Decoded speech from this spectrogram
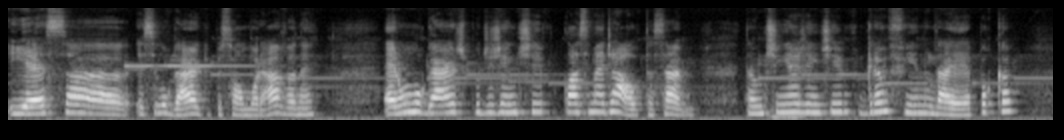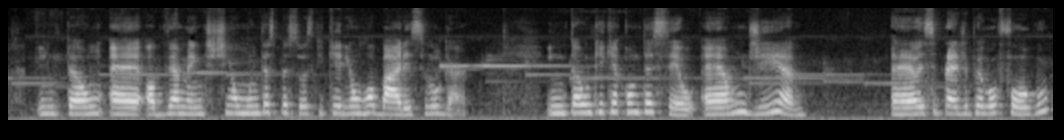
E essa, esse lugar que o pessoal morava, né? Era um lugar, tipo, de gente classe média alta, sabe? Então tinha gente granfino da época. Então, é, obviamente, tinham muitas pessoas que queriam roubar esse lugar. Então, o que, que aconteceu? É, um dia, é, esse prédio pegou fogo,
